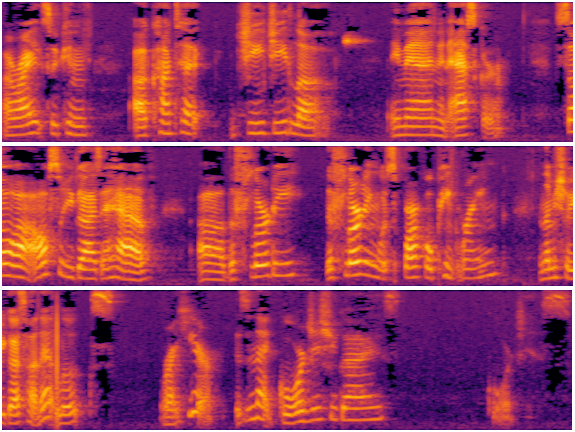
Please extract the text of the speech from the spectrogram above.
All right. So you can uh, contact Gigi Love. Amen. And ask her. So uh, also, you guys, I have uh, the flirty, the flirting with sparkle pink ring. And let me show you guys how that looks. right here. Isn't that gorgeous, you guys? Gorgeous.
